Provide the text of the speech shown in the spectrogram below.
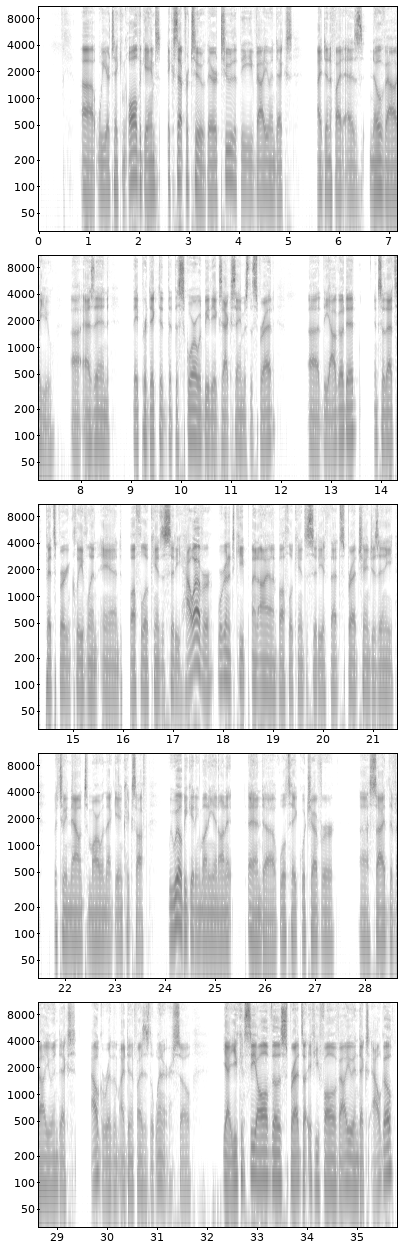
Uh, we are taking all the games except for two. There are two that the value index identified as no value, uh, as in they predicted that the score would be the exact same as the spread. Uh, the algo did, and so that's Pittsburgh and Cleveland and Buffalo, Kansas City. However, we're going to keep an eye on Buffalo, Kansas City. If that spread changes any between now and tomorrow when that game kicks off, we will be getting money in on it, and uh, we'll take whichever uh, side the value index algorithm identifies as the winner. So, yeah, you can see all of those spreads if you follow Value Index Algo,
